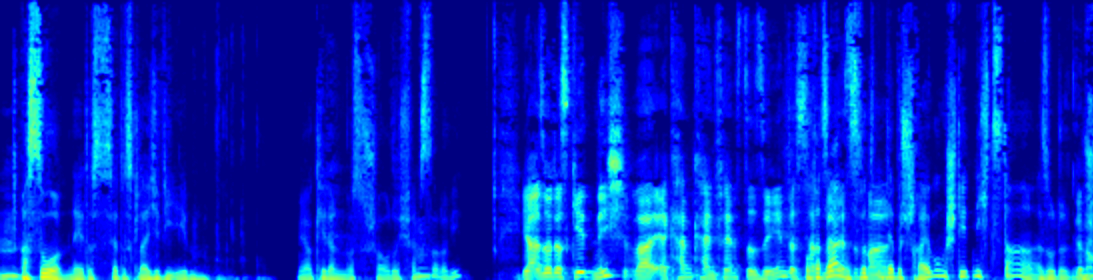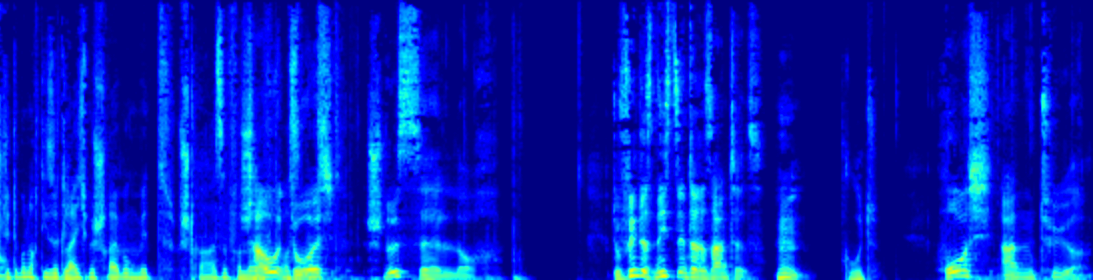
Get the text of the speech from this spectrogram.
Hm. Ach so, nee, das ist ja das gleiche wie eben. Ja, okay, dann was schau durch Fenster oder wie? Ja, also das geht nicht, weil er kann kein Fenster sehen. Das Ich wollte hatten gerade wir sagen, es wird Mal. in der Beschreibung steht nichts da. Also da Genau. steht immer noch diese gleiche Beschreibung mit Straße verläuft Schau durch. Schlüsselloch. Du findest nichts Interessantes. Hm. Gut. Horch an Tür.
